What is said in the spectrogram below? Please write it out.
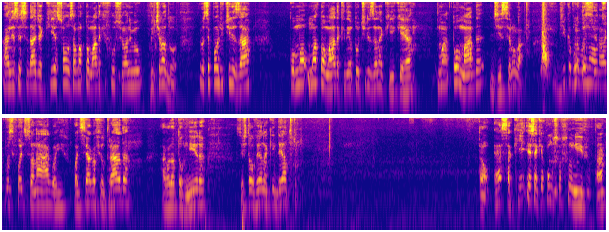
A necessidade aqui é só usar uma tomada que funcione meu ventilador. E você pode utilizar como uma, uma tomada que nem eu estou utilizando aqui, que é uma tomada de celular. Dica para você na hora que você for adicionar água aí, pode ser água filtrada, água da torneira. Vocês estão vendo aqui dentro. Então, essa aqui, esse aqui é como se fosse o nível, tá? Tá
